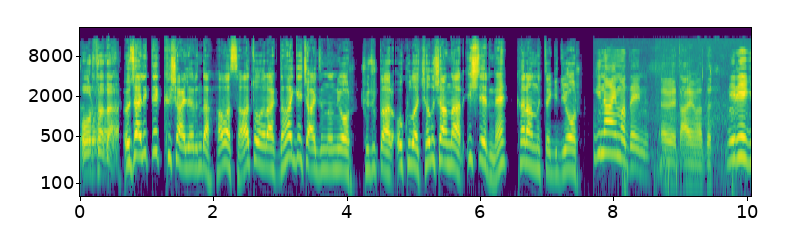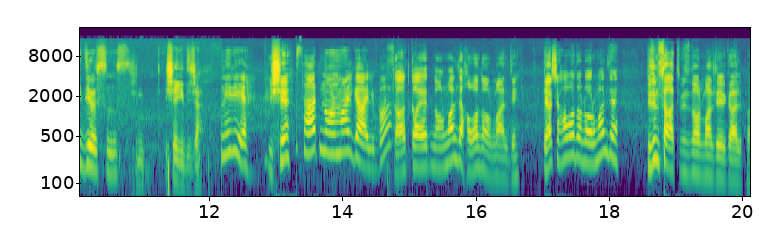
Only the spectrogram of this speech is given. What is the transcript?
ortada. Özellikle kış aylarında hava saat olarak daha geç aydınlanıyor. Çocuklar okula, çalışanlar işlerine karanlıkta gidiyor. Gün aymadı henüz. Evet aymadı. Nereye gidiyorsunuz? Şimdi işe gideceğim. Nereye? İşe. Saat normal galiba. Saat gayet normal de hava normal değil. Gerçi hava da normal de Bizim saatimiz normal değil galiba.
